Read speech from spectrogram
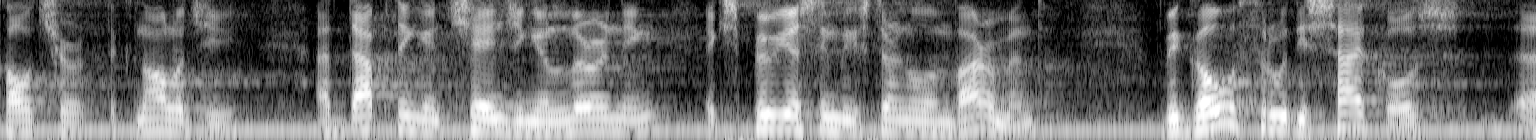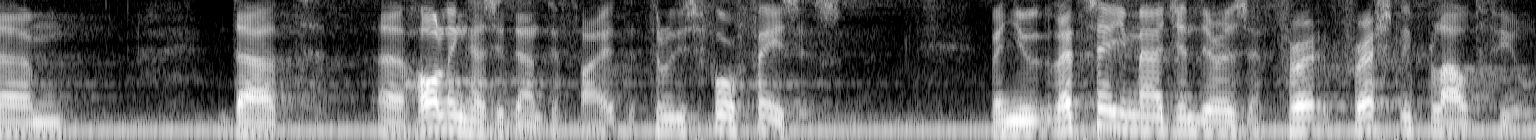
culture, technology, adapting and changing and learning, experiencing the external environment, we go through these cycles um, that uh, Holling has identified through these four phases. When you, let's say, imagine there is a fr freshly plowed field.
